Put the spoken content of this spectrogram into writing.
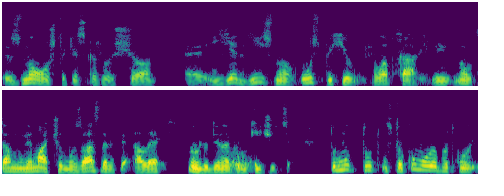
знову ж таки скажу, що е, є дійсно успіхи в лапках, і ну там нема чому заздрити, але ну людина там кічиться. Тому тут в такому випадку е,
